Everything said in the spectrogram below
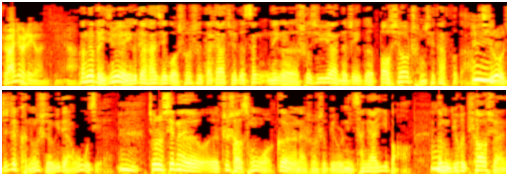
主要就是这个问题啊。刚才北京有一个调查结果，说是大家觉得三那个社区医院的这个报销程序太复杂。嗯其实我觉得这可能是有一点误解。嗯就是现在呃，至少从我个人来说是，比如你参加医保，嗯那么你就会挑选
